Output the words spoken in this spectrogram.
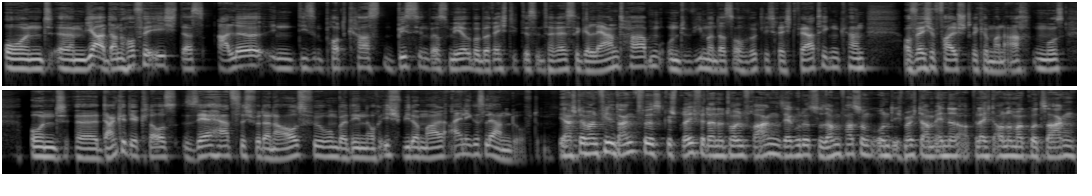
Und ähm, ja, dann hoffe ich, dass alle in diesem Podcast ein bisschen was mehr über berechtigtes Interesse gelernt haben und wie man das auch wirklich rechtfertigen kann, auf welche Fallstricke man achten muss. Und äh, danke dir, Klaus, sehr herzlich für deine Ausführungen, bei denen auch ich wieder mal einiges lernen durfte. Ja, Stefan, vielen Dank fürs Gespräch, für deine tollen Fragen, sehr gute Zusammenfassung. Und ich möchte am Ende vielleicht auch noch mal kurz sagen,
